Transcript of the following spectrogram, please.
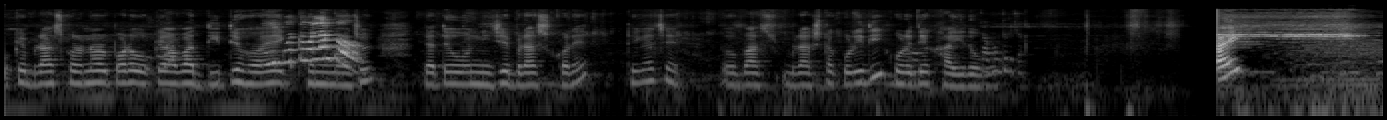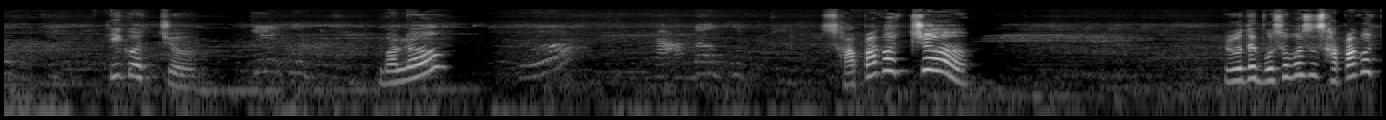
ওকে ব্রাশ করানোর পরে ওকে আবার দিতে হয় একটুখানি মাজন যাতে ও নিজে ব্রাশ করে। ঠিক আছে? তো বাস ব্রাশটা করে দিই, করে দিয়ে খাইয়ে দেবো। ভাই? কি করছ? বলো। সাপা করছ? রোদে বসে বসে সাপা করছ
